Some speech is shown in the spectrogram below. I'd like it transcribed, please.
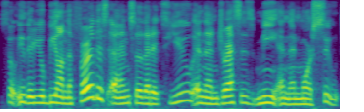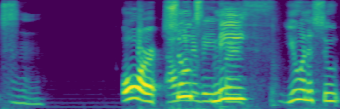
So either you'll be on the furthest end so that it's you and then dresses, me, and then more suits. Or Mm-hmm. I suits me, first. you in a suit.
